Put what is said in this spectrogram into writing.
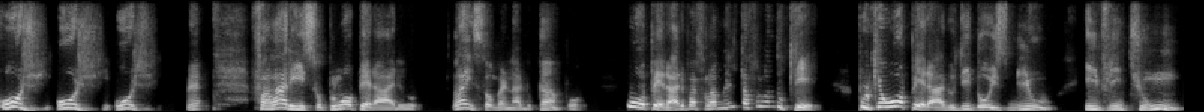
Hoje, hoje, hoje, né? falar isso para um operário lá em São Bernardo do Campo, o operário vai falar, mas ele está falando do quê? Porque o operário de 2021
